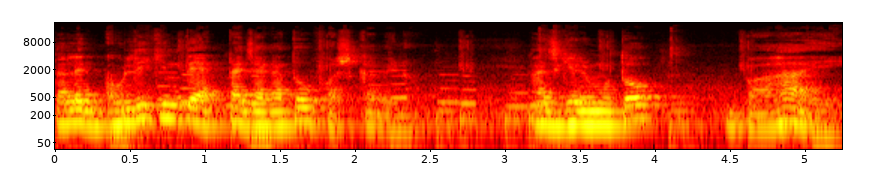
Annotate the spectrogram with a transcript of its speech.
তাহলে গুলি কিন্তু একটা জায়গাতেও ফসকাবে না। আজকের মতো বাই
